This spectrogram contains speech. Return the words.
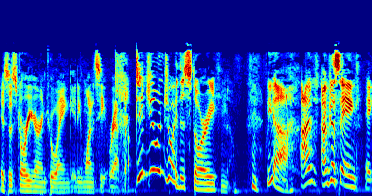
is a story you're enjoying, and you want to see it wrapped up. Did you enjoy this story? No. Yeah. I'm I'm just saying, hey,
